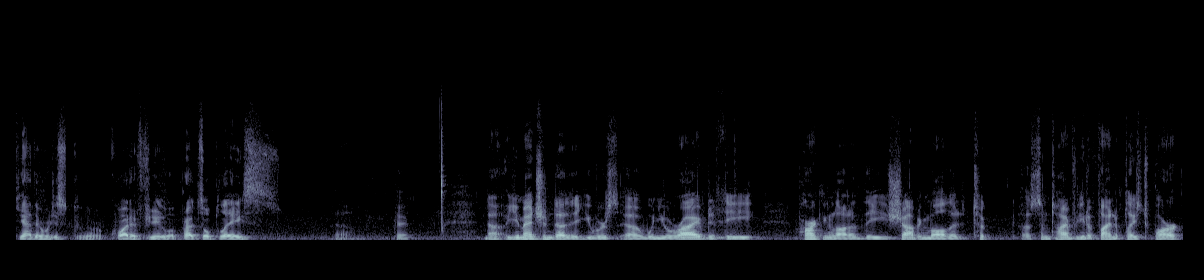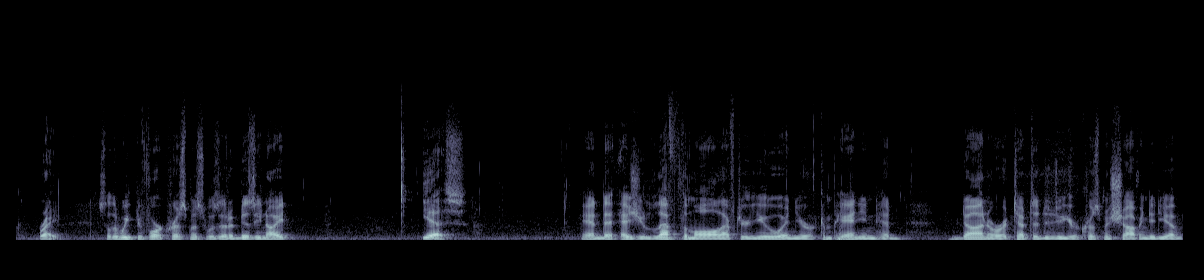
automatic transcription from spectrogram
yeah, there were just there were quite a few. A pretzel place. Okay. Now, you mentioned uh, that you were, uh, when you arrived at the parking lot of the shopping mall, that it took uh, some time for you to find a place to park. Right. So the week before Christmas, was it a busy night? Yes. And as you left the mall after you and your companion had done or attempted to do your Christmas shopping, did you have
